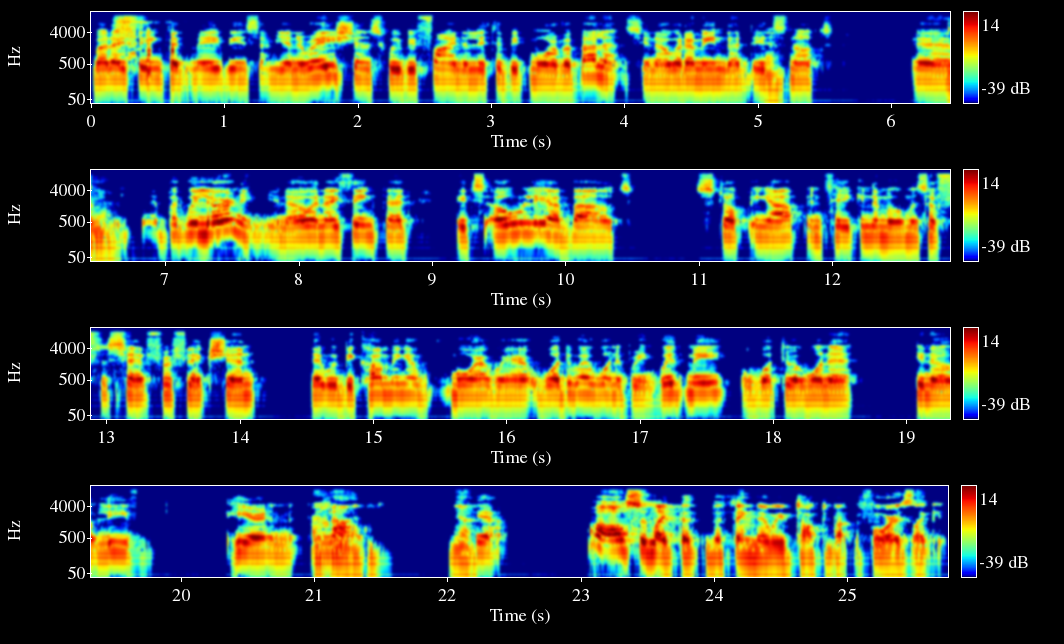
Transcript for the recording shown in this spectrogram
but i think that maybe in some generations we will find a little bit more of a balance you know what i mean that it's yeah. not um, yeah. but we're learning you know and i think that it's only about stopping up and taking the moments of self-reflection that we're becoming more aware what do i want to bring with me? Or what do i want to you know leave here and, and now? Yeah. Yeah. Well also like the, the thing that we've talked about before is like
